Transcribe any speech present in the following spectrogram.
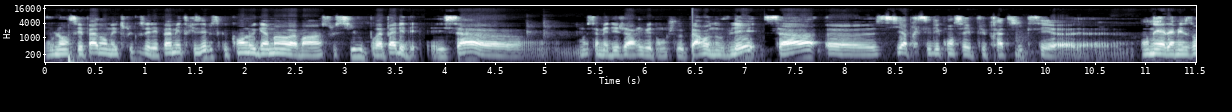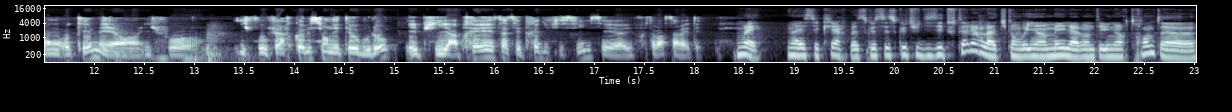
vous, lancez pas dans des trucs que vous n'allez pas maîtriser parce que quand le gamin va avoir un souci, vous pourrez pas l'aider. Et ça, euh, moi, ça m'est déjà arrivé, donc je veux pas renouveler. Ça, euh, si après c'est des conseils plus pratiques, c'est on est à la maison, ok, mais il faut il faut faire comme si on était au boulot. Et puis après, ça c'est très difficile, c'est il faut savoir s'arrêter. Ouais. Ouais, c'est clair, parce que c'est ce que tu disais tout à l'heure, là. Tu t'envoyais un mail à 21h30, euh,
